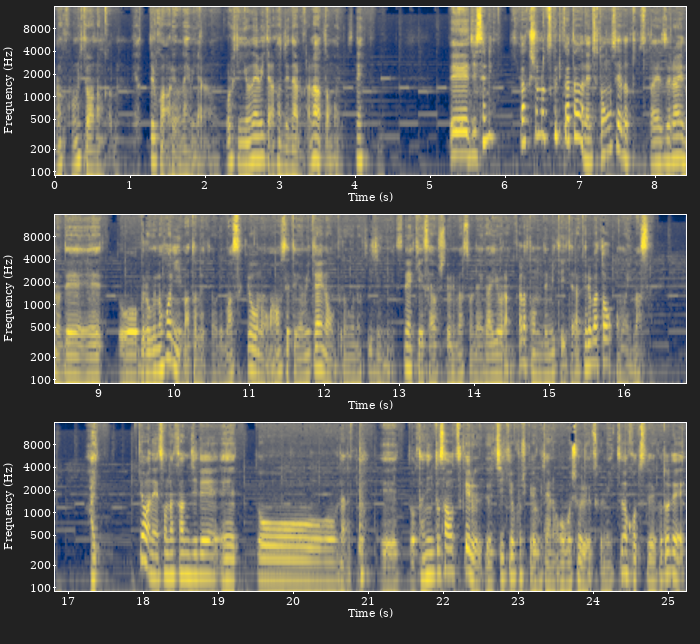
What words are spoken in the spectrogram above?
あこの人はなんか、やってる感あるよね、みたいな、この人いいよね、みたいな感じになるかなと思いますね。で、実際に企画書の作り方はね、ちょっと音声だと伝えづらいので、えー、っと、ブログの方にまとめております。今日の合わせて読みたいのをブログの記事にですね、掲載をしておりますので、概要欄から飛んでみていただければと思います。はい。今日はね、そんな感じで、えー、っと、なんだっけ、えー、っと、他人と差をつける地域おこし協力隊の応募処理を作る3つのコツということで、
